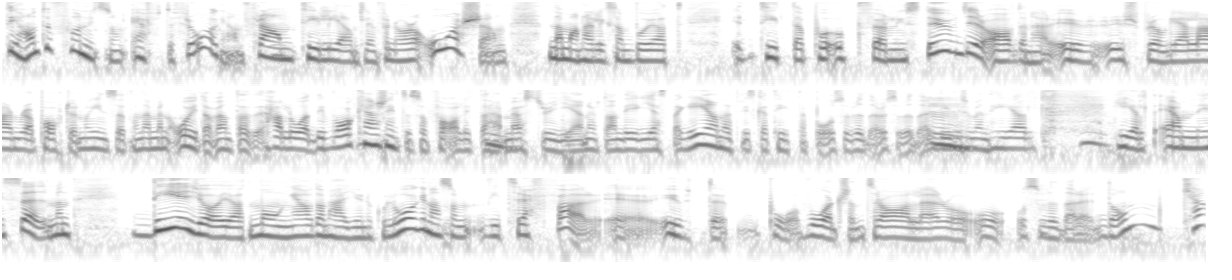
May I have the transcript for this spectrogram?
det har inte funnits någon efterfrågan fram till egentligen för några år sedan när man har liksom börjat eh, titta på uppföljningsstudier av den här ur, ursprungliga larmrapporten och insett att men oj då, vänta, hallå, det var kanske inte så farligt det här med mm. östrogen utan det är gestagenet vi ska titta på och så vidare. och så vidare. Mm. Det är mm. liksom en helt, helt ämne i sig. Men det gör ju att många av de här gynekologerna som vi träffar eh, ute på vårdcentraler och, och, och så vidare, de kan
